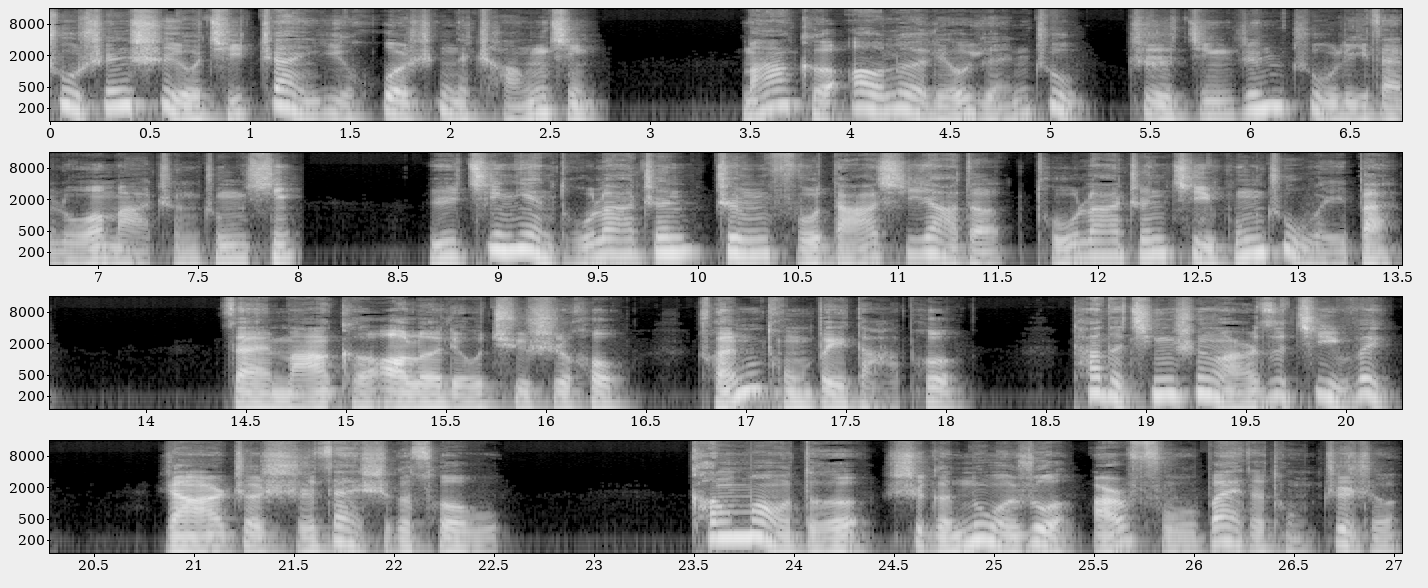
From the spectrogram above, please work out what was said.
柱身是有其战役获胜的场景。马可·奥勒留原柱至今仍伫立在罗马城中心。与纪念图拉真征服达西亚的图拉真济公柱为伴。在马可·奥勒留去世后，传统被打破，他的亲生儿子继位。然而，这实在是个错误。康茂德是个懦弱而腐败的统治者，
